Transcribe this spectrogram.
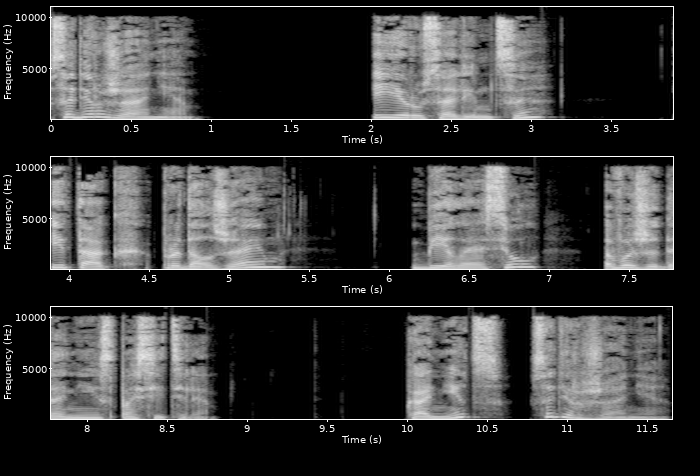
Содержание. Иерусалимцы. Итак, продолжаем. Белый осел в ожидании Спасителя. Конец содержания.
